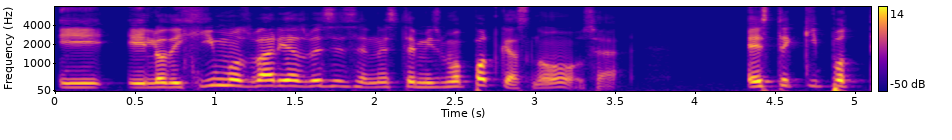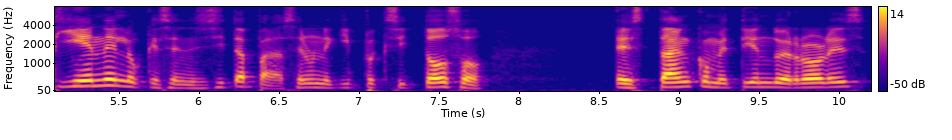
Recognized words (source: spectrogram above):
Y, y, lo dijimos varias veces en este mismo podcast, ¿no? O sea, este equipo tiene lo que se necesita para ser un equipo exitoso. Están cometiendo errores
